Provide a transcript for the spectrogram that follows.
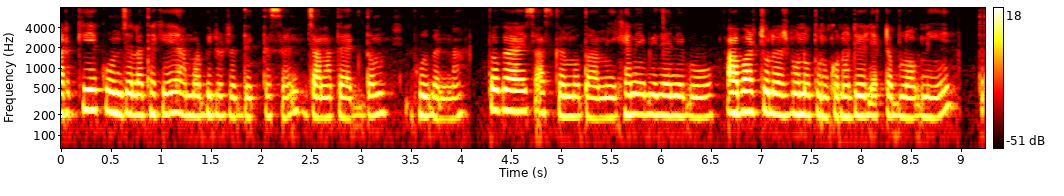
আর কে কোন জেলা থেকে আমার ভিডিওটা দেখতেছেন জানাতে একদম ভুলবেন না। তো গাইস আজকের মতো আমি এখানে বিদায় নেব। আবার চলে আসব নতুন কোনো ডেলি একটা ব্লগ নিয়ে। তো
